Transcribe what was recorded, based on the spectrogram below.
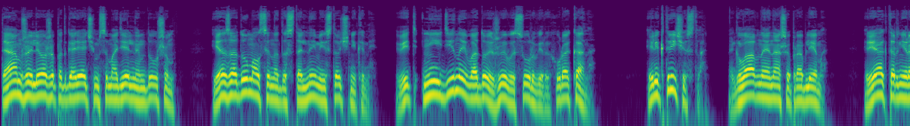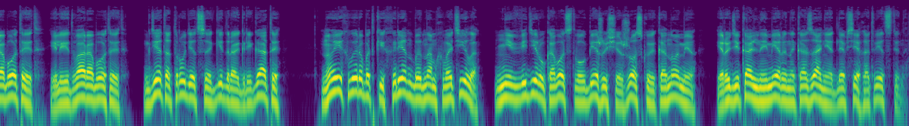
Там же, лежа под горячим самодельным душем, я задумался над остальными источниками. Ведь не единой водой живы сурверы Хуракана. Электричество — главная наша проблема. Реактор не работает или едва работает, где-то трудятся гидроагрегаты, но их выработки хрен бы нам хватило, не введи руководство убежища жесткую экономию и радикальные меры наказания для всех ответственных.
